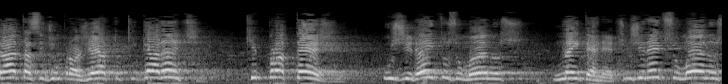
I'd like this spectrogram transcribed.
Trata-se de um projeto que garante, que protege os direitos humanos na internet, os direitos humanos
